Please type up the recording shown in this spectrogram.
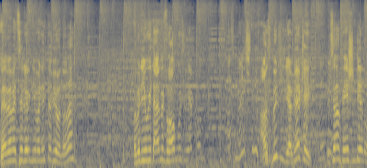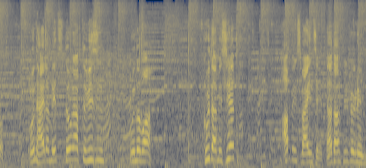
Weil wir jetzt nicht irgendjemanden interviewen, oder? Wenn wir die junge Dame fragen, wo sie herkommt? Aus München? Aus München, ja wirklich. Mit so einem festen Dirndl. Und heute am letzten Tag auf der Wiesen. Wunderbar. Gut amüsiert. Ab ins Weinset. Na dann viel Vergnügen.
